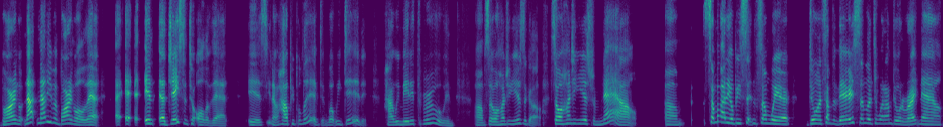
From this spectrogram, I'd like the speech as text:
barring not not even barring all of that, in adjacent to all of that is you know how people lived and what we did and how we made it through and um, so 100 years ago. So 100 years from now um, somebody will be sitting somewhere doing something very similar to what I'm doing right now,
